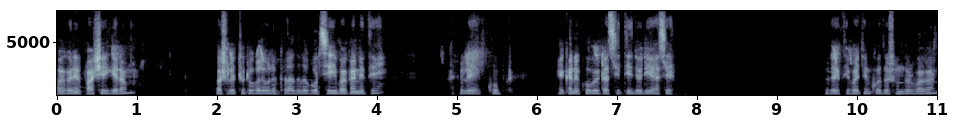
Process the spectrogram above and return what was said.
বাগানের পাশেই গেলাম। আসলে ছোটোকালে অনেক খেলাধুলা করছি এই বাগানেতে। আসলে খুব, এখানে খুব একটা স্মৃতি জড়িয়ে আছে। তো দেখতে পাচ্ছেন কত সুন্দর বাগান।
